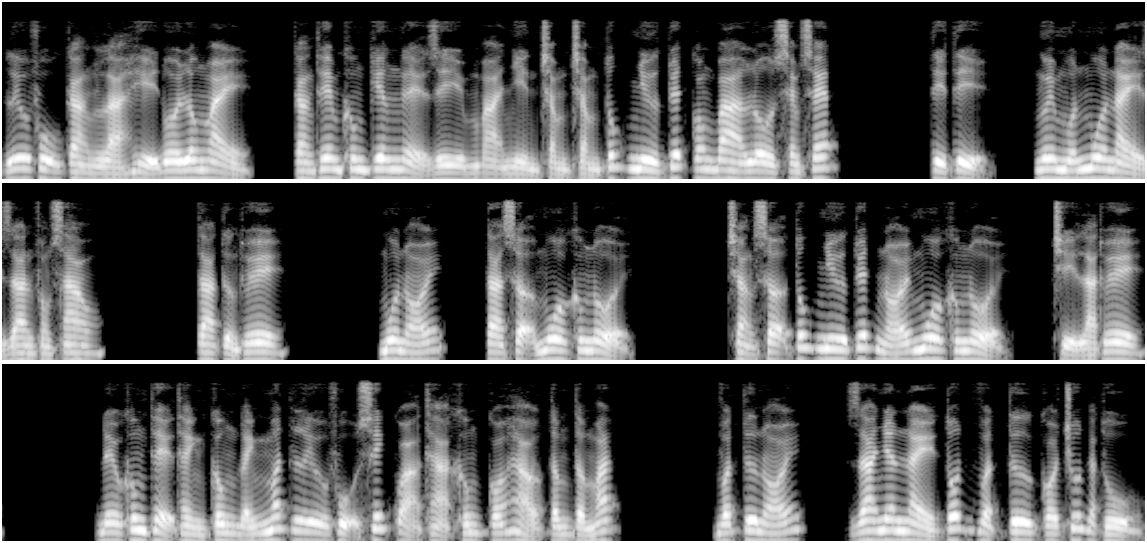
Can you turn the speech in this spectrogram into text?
Lưu Phụ càng là hỉ đôi lông mày, càng thêm không kiêng nể gì mà nhìn chằm chằm Túc như tuyết con ba lô xem xét. Tỷ tỷ, ngươi muốn mua này gian phòng sao? Ta tưởng thuê. Mua nói, ta sợ mua không nổi. Chẳng sợ Túc như tuyết nói mua không nổi, chỉ là thuê. Đều không thể thành công đánh mất lưu phụ xích quả thả không có hảo tâm tầm mắt. Vật tư nói, gia nhân này tốt vật tư có chút đặc thù,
